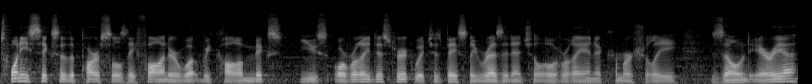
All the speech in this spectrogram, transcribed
26 of the parcels, they fall under what we call a mixed-use overlay district, which is basically residential overlay in a commercially zoned area.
